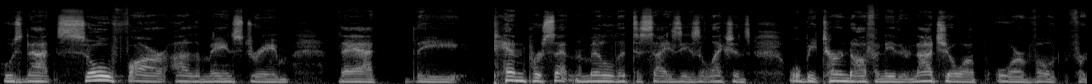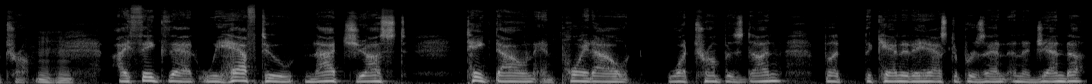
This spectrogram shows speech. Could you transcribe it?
who's not so far out of the mainstream that the 10% in the middle that decides these elections will be turned off and either not show up or vote for Trump. Mm-hmm. I think that we have to not just take down and point out what Trump has done, but the candidate has to present an agenda,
